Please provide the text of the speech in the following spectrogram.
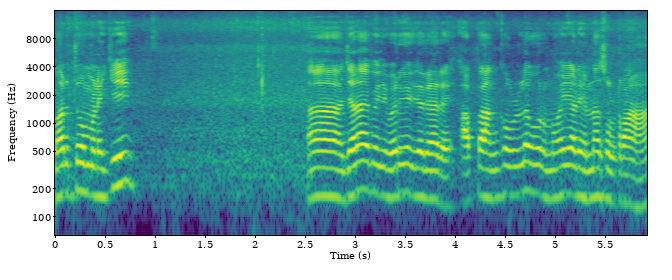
மருத்துவமனைக்கு ஜனாதிபதி வருகை தருகிறாரு அப்போ அங்கே உள்ள ஒரு நோயாளி என்ன சொல்கிறான்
